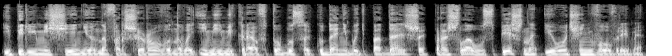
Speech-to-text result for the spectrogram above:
и перемещению нафаршированного ими микроавтобуса куда-нибудь подальше прошла успешно и очень вовремя.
